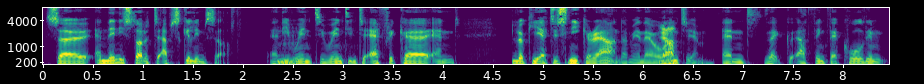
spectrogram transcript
So, and then he started to upskill himself and he went, he went into Africa and look, he had to sneak around. I mean, they were Yeah. onto him. And they, I think they called him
